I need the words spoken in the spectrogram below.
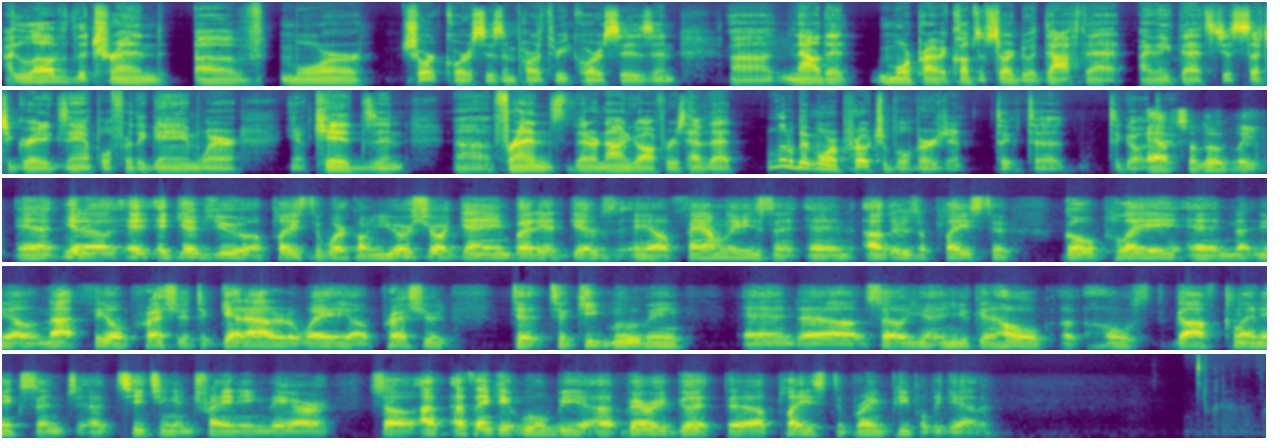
I love the trend of more short courses and par three courses. And uh, now that more private clubs have started to adopt that, I think that's just such a great example for the game where, you know, kids and uh, friends that are non golfers have that little bit more approachable version to, to to go Absolutely. To. And, you know, it, it gives you a place to work on your short game, but it gives, you know, families and, and others a place to go play and, you know, not feel pressure to get out of the way or pressure to, to keep moving. And uh, so you, and you can hold, uh, host golf clinics and uh, teaching and training there. So I, I think it will be a very good uh, place to bring people together.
